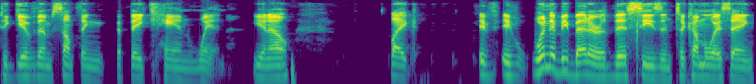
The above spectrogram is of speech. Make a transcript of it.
to give them something that they can win you know? Like if if wouldn't it be better this season to come away saying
